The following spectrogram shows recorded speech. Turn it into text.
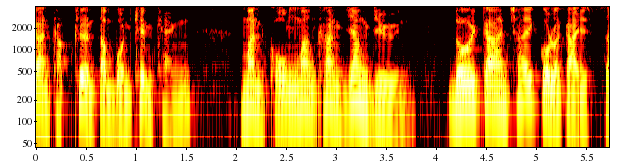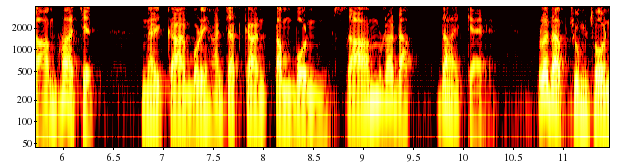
การขับเคลื่อนตำบลเข้มแข็ง มั่นคง มั่งคั่ง ยั่งยืน โดยการใช้กลไก 357 ในการบริหารจัดการตำบล 3 ระดับได้แก่ ระดับชุมชน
